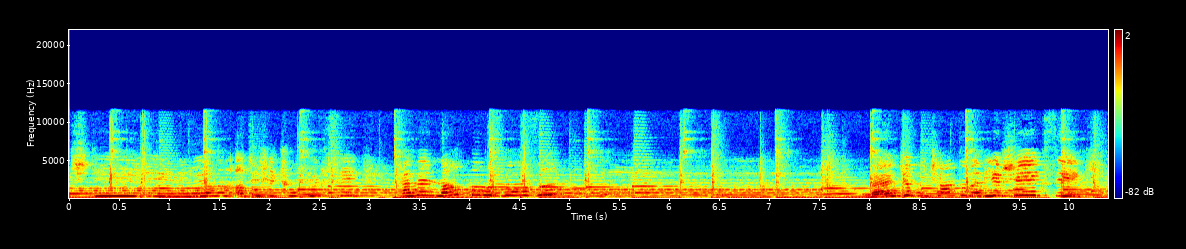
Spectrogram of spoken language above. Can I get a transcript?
Geçti. Nilo'nun ateşi çok yüksek. Hemen ne yapmamız lazım? Bence bu çantada bir şey eksik.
